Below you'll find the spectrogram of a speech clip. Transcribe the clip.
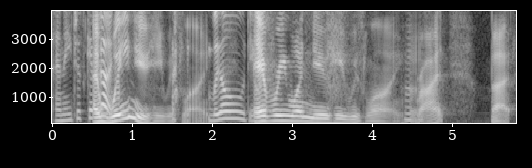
And he just kept and going. we knew he was lying. we all. Everyone knew he was lying, Hmm. right? But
